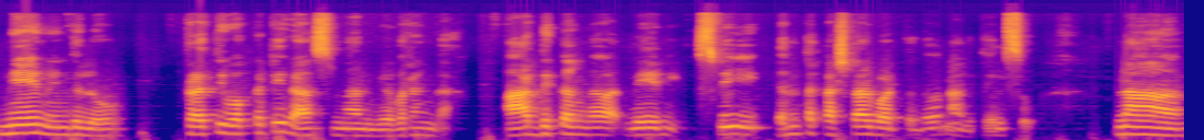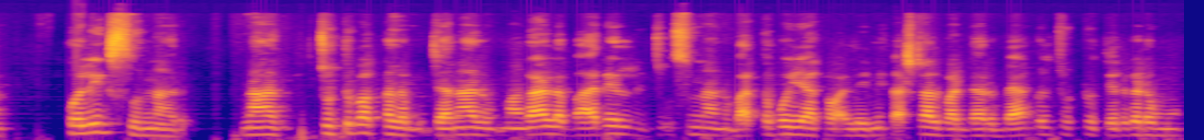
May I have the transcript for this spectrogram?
నేను ఇందులో ప్రతి ఒక్కటి రాస్తున్నాను వివరంగా. ఆర్థికంగా లేని స్త్రీ ఎంత కష్టాలు పడుతుందో నాకు తెలుసు. నా కొలీగ్స్ ఉన్నారు. నా చుట్టుపక్కల జనాలు మగాళ్ళ భార్యలను చూస్తున్నాను. భర్త పోయాక వాళ్ళు ఎన్ని కష్టాలు పడ్డారు? బ్యాంకుల చుట్టూ తిరగడము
